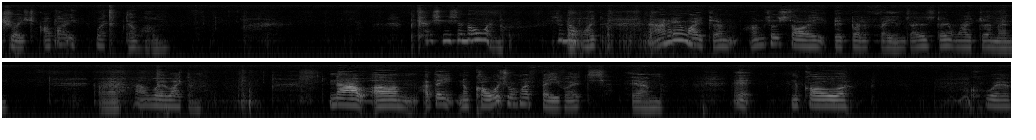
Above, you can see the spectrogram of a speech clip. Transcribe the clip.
trace, I'll probably went go home because he's annoying. He's annoying. I didn't like them. I'm so sorry, Big Brother fans. I just didn't like them, and uh, I don't really like them. Now, um, I think Nicole was one of my favorites. Um, it, eh, Nicole, Cliff.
